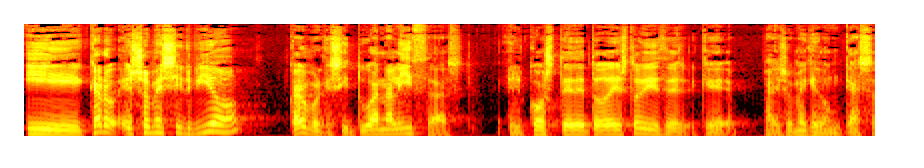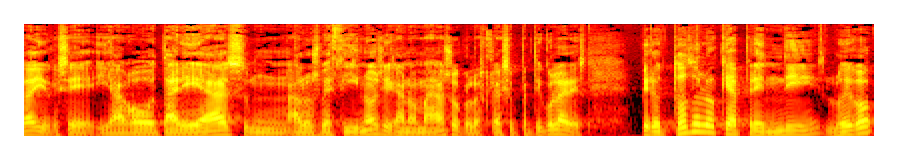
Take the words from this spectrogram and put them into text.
Y claro, eso me sirvió, claro, porque si tú analizas el coste de todo esto dices que para eso me quedo en casa, yo qué sé, y hago tareas mm, a los vecinos y gano más o con las clases particulares. Pero todo lo que aprendí, luego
